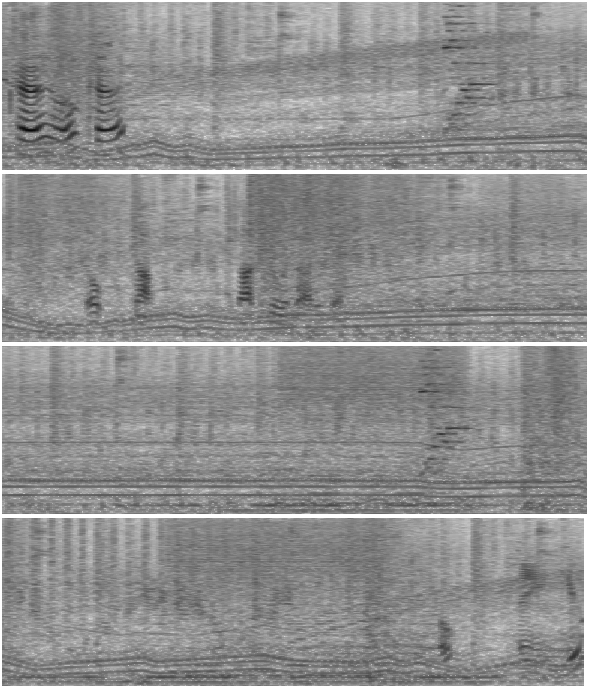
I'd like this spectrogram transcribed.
Okay, okay. Oh, not, not doing that again. Oh, thank you.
